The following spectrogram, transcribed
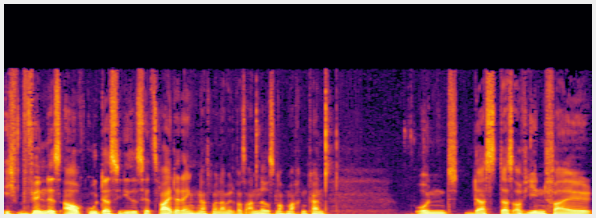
ich finde es auch gut, dass sie diese Sets weiterdenken, dass man damit was anderes noch machen kann. Und dass das auf jeden Fall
